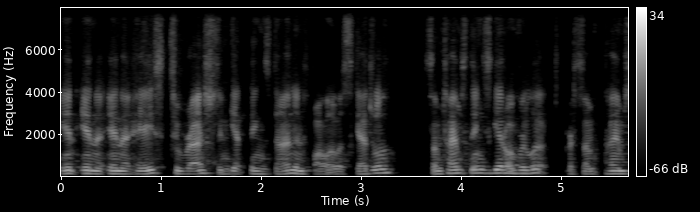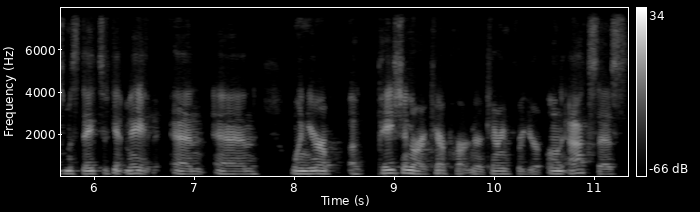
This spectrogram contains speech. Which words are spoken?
in, in, in a haste to rush and get things done and follow a schedule, sometimes things get overlooked or sometimes mistakes get made. And, and when you're a, a patient or a care partner caring for your own access,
